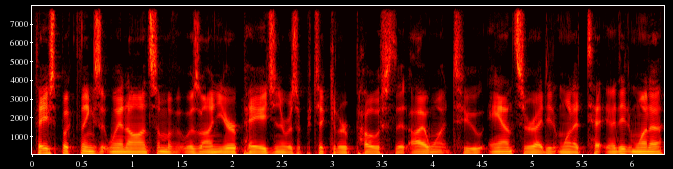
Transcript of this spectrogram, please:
Facebook things that went on. Some of it was on your page, and there was a particular post that I want to answer. I didn't want to. Te- I didn't want to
